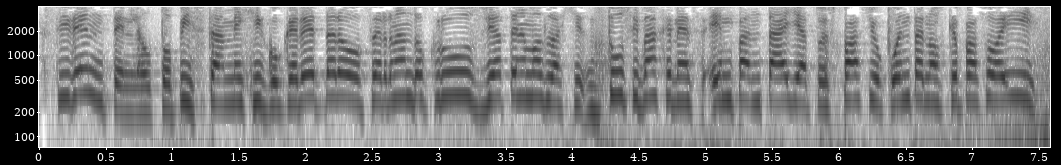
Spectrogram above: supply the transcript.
accidente en la autopista México-Querétaro. Fernando Cruz, ya tenemos tus imágenes en pantalla, tu espacio. Cuéntanos qué pasó ahí.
